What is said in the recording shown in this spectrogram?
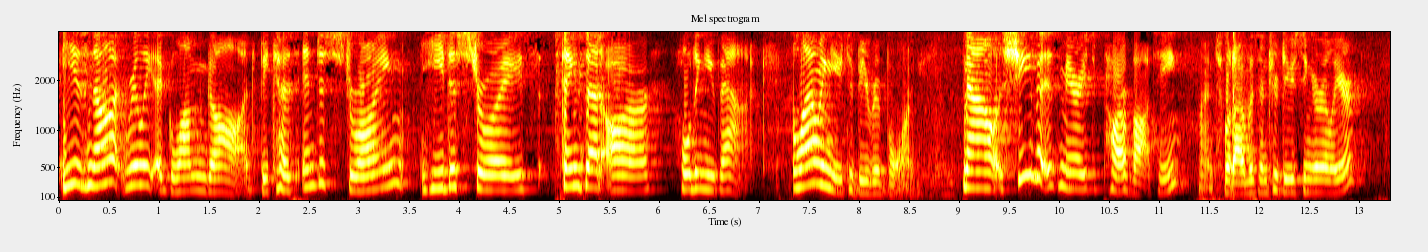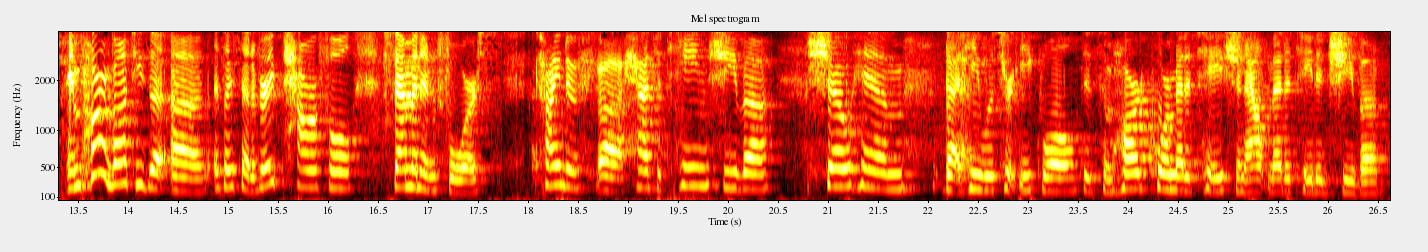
He is not really a glum god because in destroying, he destroys things that are holding you back, allowing you to be reborn. Now, Shiva is married to Parvati. That's what I was introducing earlier. And Parvati's, a, uh, as I said, a very powerful feminine force. Kind of uh, had to tame Shiva show him that he was her equal, did some hardcore meditation, out meditated Shiva.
